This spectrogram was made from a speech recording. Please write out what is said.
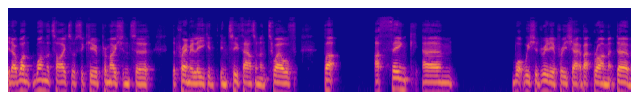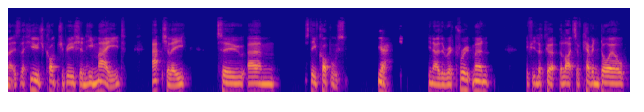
you know, won won the title, secured promotion to the Premier League in, in 2012. But I think um, what we should really appreciate about Brian McDermott is the huge contribution he made actually to um, Steve Coppell's. Yeah. You know, the recruitment, if you look at the likes of Kevin Doyle,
